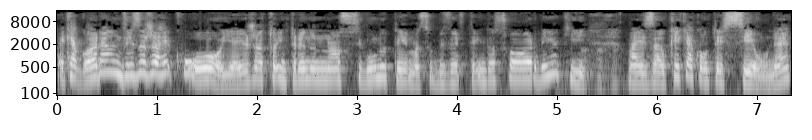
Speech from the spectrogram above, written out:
É que agora a Anvisa já recuou, e aí eu já estou entrando no nosso segundo tema, subvertendo a sua ordem aqui. Mas uh, o que, que aconteceu, né?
